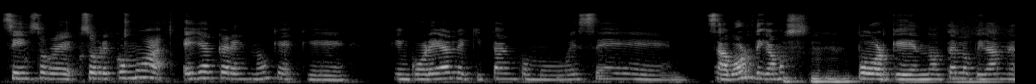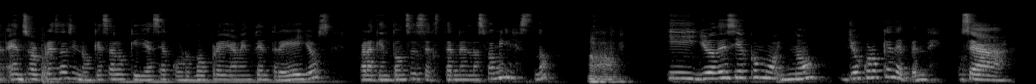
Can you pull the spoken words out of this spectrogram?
Sí, sobre, sobre cómo a- ella cree, ¿no? Que, que, que en Corea le quitan como ese sabor, digamos, porque no te lo pidan en sorpresa, sino que es algo que ya se acordó previamente entre ellos para que entonces se externen las familias, ¿no? Ajá. Y yo decía como, no, yo creo que depende. O sea,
